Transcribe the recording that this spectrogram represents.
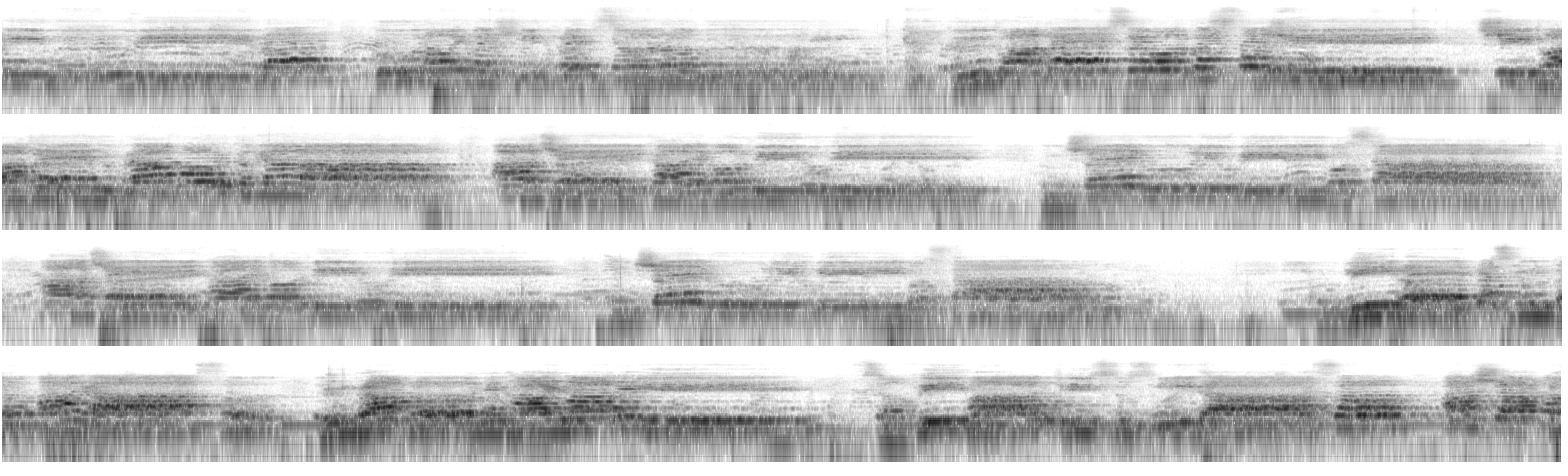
holy. cerul iubirii costat. Iubire prea sfântă aleasă, Îmbracă-ne în haina să fim al Hristos mireasa, așa ca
